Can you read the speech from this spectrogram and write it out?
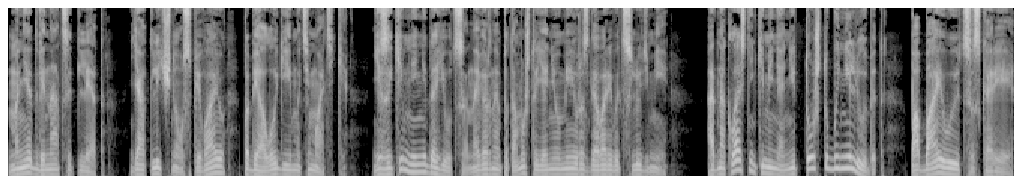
Мне двенадцать лет. Я отлично успеваю по биологии и математике. Языки мне не даются, наверное, потому что я не умею разговаривать с людьми. Одноклассники меня не то чтобы не любят, побаиваются скорее,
